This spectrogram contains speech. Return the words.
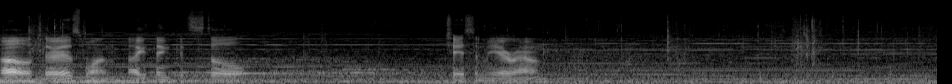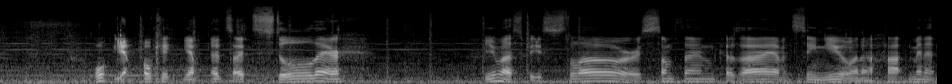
Oh, there is one. I think it's still chasing me around. Oh, yep, okay, yep, it's, it's still there. You must be slow or something, because I haven't seen you in a hot minute.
